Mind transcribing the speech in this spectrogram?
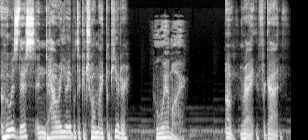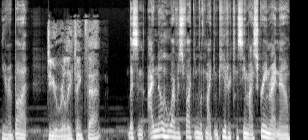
Who is this, and how are you able to control my computer? Who am I? Oh, right, forgot. You're a bot. Do you really think that? Listen, I know whoever's fucking with my computer can see my screen right now.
